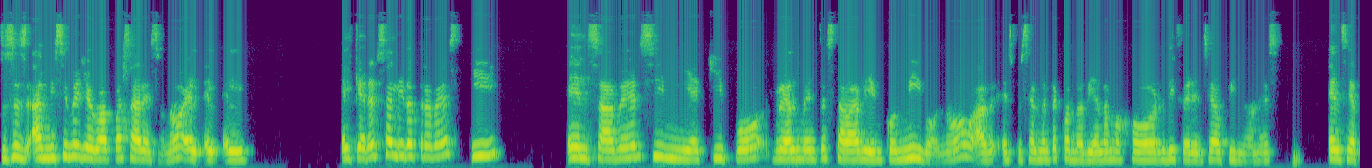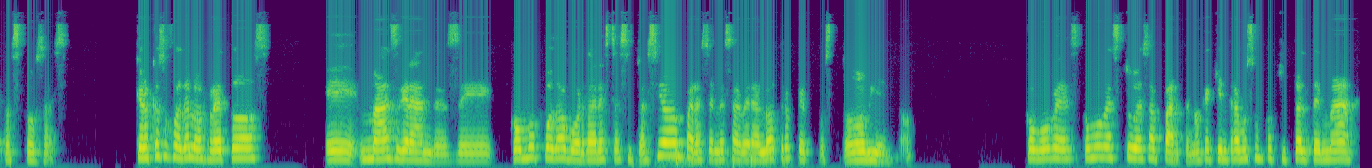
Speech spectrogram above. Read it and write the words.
Entonces, a mí sí me llegó a pasar eso, ¿no? El, el, el, querer salir otra vez y el saber si mi equipo realmente estaba bien conmigo, ¿no? especialmente cuando había a lo mejor diferencia de opiniones en ciertas cosas. Creo que eso fue de los retos eh, más grandes de cómo puedo abordar esta situación para hacerle saber al otro que pues todo bien, ¿no? ¿Cómo ves, cómo ves tú esa parte, ¿no? Que aquí entramos un poquito al tema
